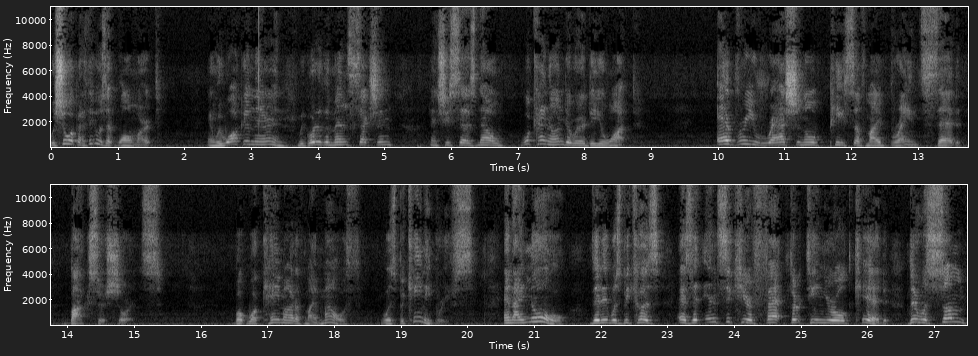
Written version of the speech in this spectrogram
we show up, and I think it was at Walmart, and we walk in there and we go to the men's section, and she says, "Now, what kind of underwear do you want?" Every rational piece of my brain said boxer shorts. But what came out of my mouth was bikini briefs. And I know that it was because, as an insecure, fat 13 year old kid, there was some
